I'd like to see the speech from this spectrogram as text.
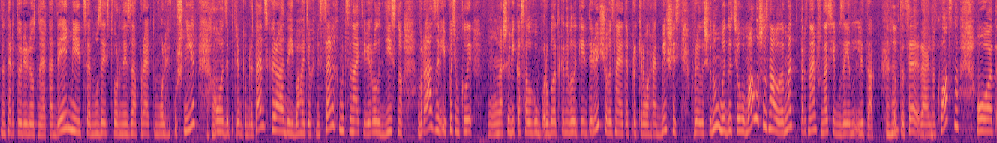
на території льотної академії. Це музей створений за проектом Ольги Кушнір, от за підтримки Британської ради і багатьох місцевих меценатів. І ролик дійсно вразив. І потім, коли наша Віка Салгуб робила таке невелике інтерв'ю, що ви знаєте про Кіровоград, більшість говорили, що ну ми до цього мало що знали, але ми тепер знаємо, що в нас є музей літак. Тобто це реально класно. От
